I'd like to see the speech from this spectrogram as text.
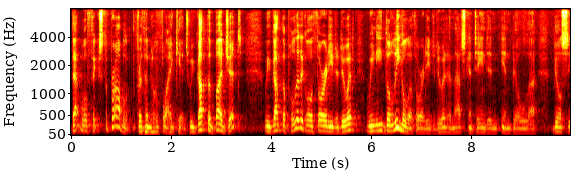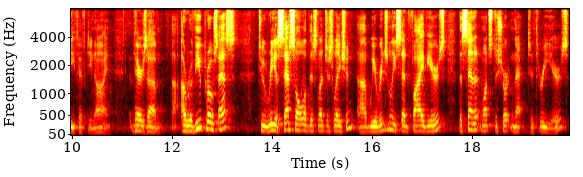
that will fix the problem for the no-fly kids. We've got the budget, we've got the political authority to do it, we need the legal authority to do it, and that's contained in, in Bill, uh, Bill C-59. There's a, a review process to reassess all of this legislation. Uh, we originally said five years. The Senate wants to shorten that to three years.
